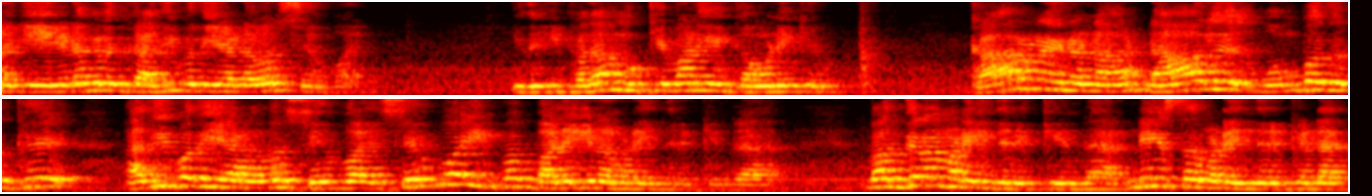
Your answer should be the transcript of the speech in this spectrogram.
ஆகிய இடங்களுக்கு அதிபதியானவர் செவ்வாய். இது இப்போதான் முக்கியமாக நீங்க கவனிக்கணும். காரணம் என்னன்னா நாலு ஒன்பதுக்கு அதிபதியானவர் செவ்வாய். செவ்வாய் இப்போ பலகீனம் அடைந்திருக்கின்றார் வக்ரம் அடைந்திருக்கின்றார் நீசம் அடைந்திருக்கின்றார்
